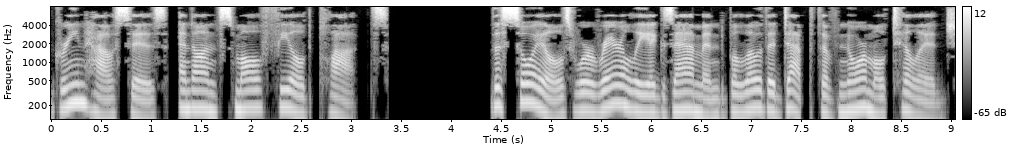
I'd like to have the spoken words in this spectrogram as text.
greenhouses, and on small field plots. The soils were rarely examined below the depth of normal tillage.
